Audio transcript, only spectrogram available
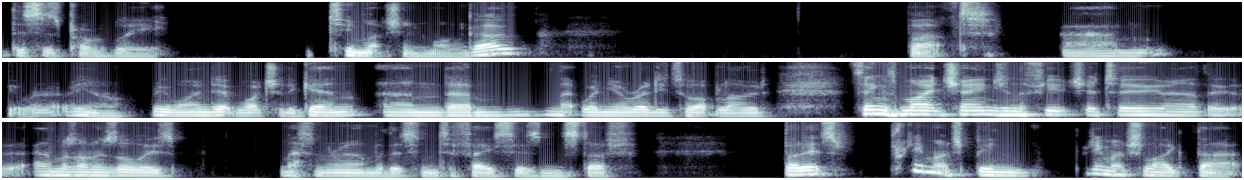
This is probably too much in one go, but um, you know, rewind it, watch it again, and um, when you're ready to upload, things might change in the future too. You know, the, Amazon is always messing around with its interfaces and stuff, but it's pretty much been pretty much like that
